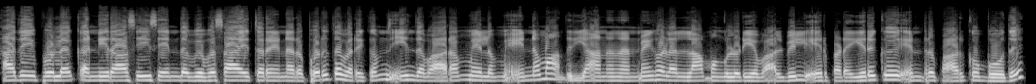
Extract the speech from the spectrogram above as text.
அதே போல கன்னிராசியை சேர்ந்த விவசாயத்துறையினரை பொறுத்த வரைக்கும் இந்த வாரம் மேலும் என்ன மாதிரியான நன்மைகள் எல்லாம் உங்களுடைய வாழ்வில் ஏற்பட இருக்கு என்று பார்க்கும்போது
